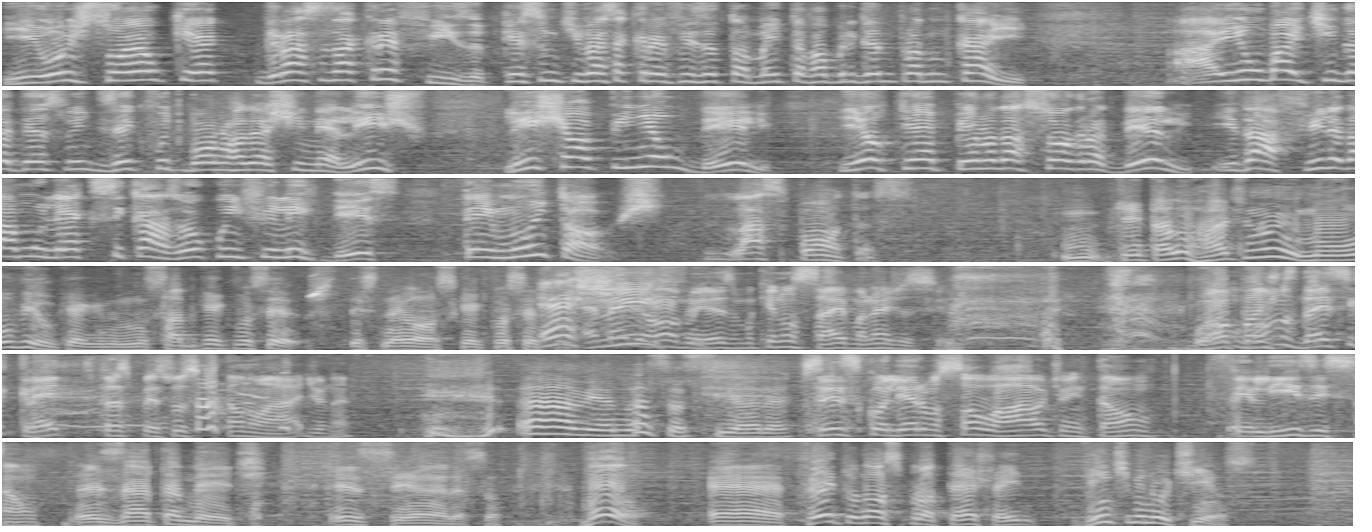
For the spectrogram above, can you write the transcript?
E hoje só é o que é graças à Crefisa, porque se não tivesse a Crefisa também tava brigando para não cair. Aí um baitinga desse vem dizer que o futebol nordestino é lixo. Lixo é a opinião dele. E eu tenho a pena da sogra dele e da filha da mulher que se casou com um infeliz desse. Tem muito, ó, las pontas. Quem tá no rádio não, não ouviu, não sabe o que é que você. Esse negócio, o que é que você é fez. É melhor mesmo que não saiba, né, José? vamos, vamos dar esse crédito para as pessoas que estão no rádio, né? ah, minha Nossa Senhora. Vocês escolheram só o áudio, então felizes são. Exatamente. Esse Anderson. Bom, é, feito o nosso protesto aí, 20 minutinhos.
